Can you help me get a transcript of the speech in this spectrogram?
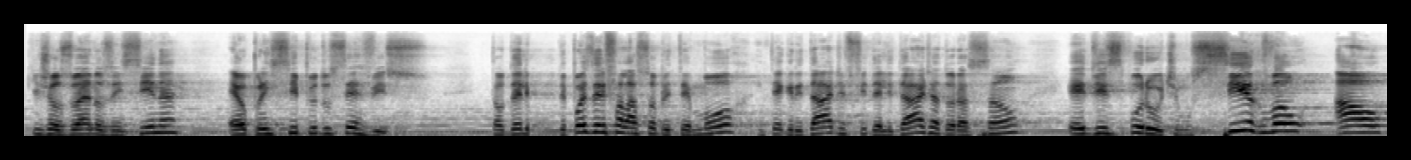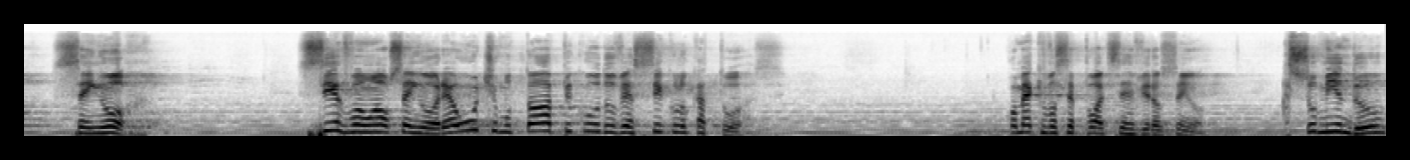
que Josué nos ensina é o princípio do serviço. Então, dele, depois dele falar sobre temor, integridade, fidelidade, adoração, ele diz por último: sirvam ao Senhor. Sirvam ao Senhor, é o último tópico do versículo 14. Como é que você pode servir ao Senhor? Assumindo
